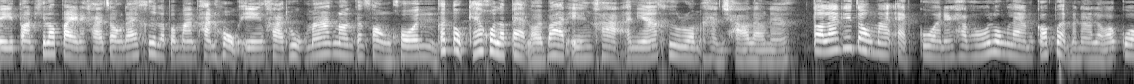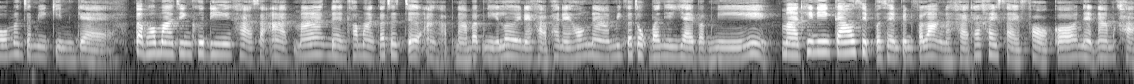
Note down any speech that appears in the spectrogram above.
ย ตอนที่เราไปนะคะ จองได้คืนละประมาณพันหเองค่ะ ถูกมากนอนกัน 2 คน ก็ตกแค่คนละ 800 บาทเองค่ะ อันนี้คือรวมอาหารเช้าแล้วนะ ตอนแรกที่จองมาแอบกลัวนะคะเพราะว่าโรงแรมก็เปิดมานานแล้วว่ากลัวว่ามันจะมีกลิ่นแก่ แต่พอมาจริงคือดีค่ะสะอาดมากเดินเข้ามาก็จะเจออ่างอาบน้ำแบบนี้เลยนะคะภายในห้องน้ำมีกระจกบานใหญ่ๆแบบนี้ มาที่นี่ 90%เป็นฝรั่งนะคะ ถ้าใครสายฝอก็แนะนำค่ะ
